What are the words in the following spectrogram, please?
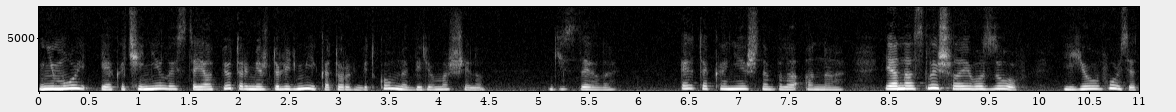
Немой и окоченелый стоял Петр между людьми, которых битком набили в машину. Гизела. Это, конечно, была она. И она слышала его зов. Ее увозят,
